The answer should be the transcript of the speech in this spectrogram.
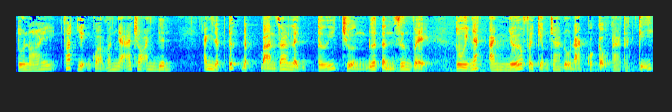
Tôi nói phát hiện quả văn nhã cho anh điên. Anh lập tức đập bàn ra lệnh tới trường đưa Tần Dương về. Tôi nhắc anh nhớ phải kiểm tra đồ đạc của cậu ta thật kỹ.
